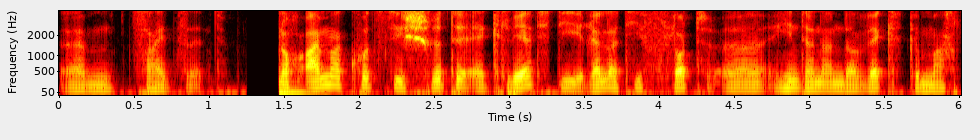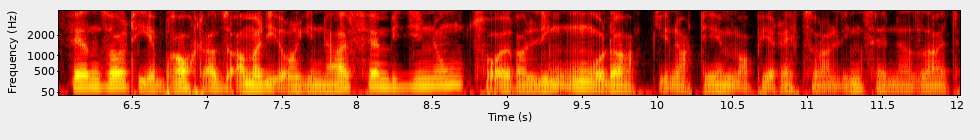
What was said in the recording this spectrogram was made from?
ähm, Zeit sind. Noch einmal kurz die Schritte erklärt, die relativ flott äh, hintereinander weg gemacht werden sollte. Ihr braucht also einmal die Originalfernbedienung zu eurer linken oder je nachdem, ob ihr Rechts- oder Linkshänder seid.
